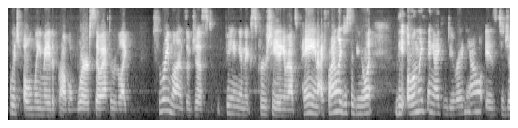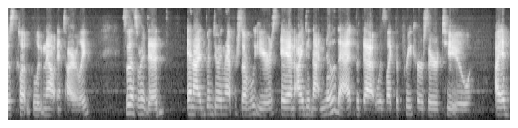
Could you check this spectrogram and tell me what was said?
which only made the problem worse. So after like three months of just being in excruciating amounts of pain, I finally just said, you know what? The only thing I can do right now is to just cut gluten out entirely. So that's what I did. And I'd been doing that for several years. And I did not know that, but that was like the precursor to I had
